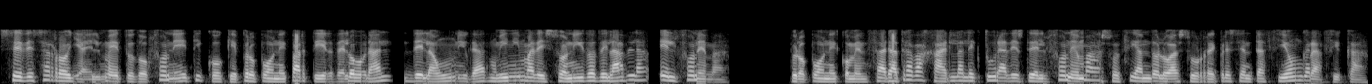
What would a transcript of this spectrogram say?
se desarrolla el método fonético que propone partir de lo oral, de la unidad mínima de sonido del habla, el fonema propone comenzar a trabajar la lectura desde el fonema asociándolo a su representación gráfica.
